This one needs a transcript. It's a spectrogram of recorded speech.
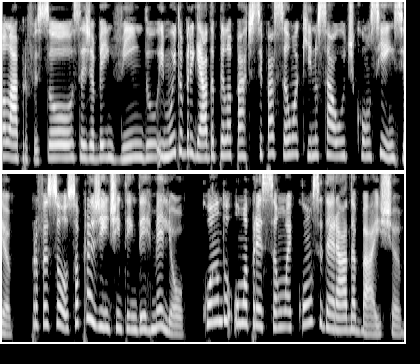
Olá, professor, seja bem-vindo e muito obrigada pela participação aqui no Saúde Consciência. Professor, só para a gente entender melhor, quando uma pressão é considerada baixa?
